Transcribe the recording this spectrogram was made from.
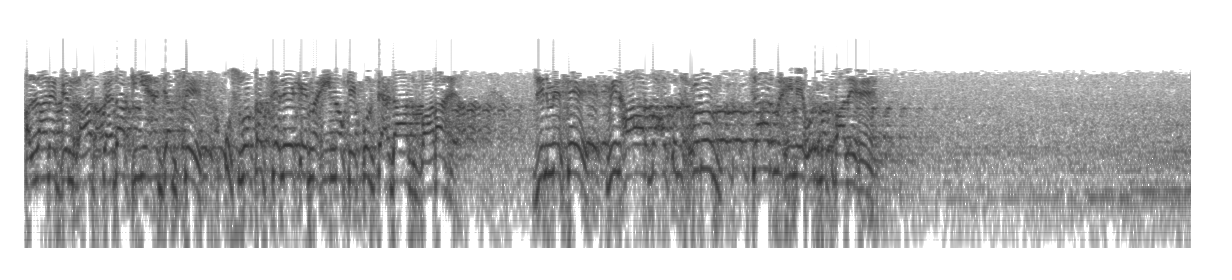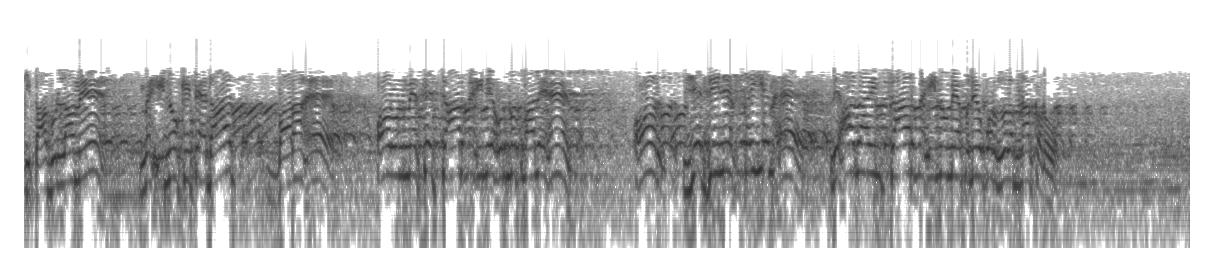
اللہ نے دن رات پیدا کیے ہیں جب سے اس وقت سے لے کے مہینوں کی کل تعداد بارہ ہے جن میں سے منہار بات الحرم چار مہینے حرمت والے ہیں۔ کتاب اللہ میں مہینوں کی تعداد بارہ ہے اور ان میں سے چار مہینے حرمت والے ہیں۔ اور یہ دین قیم ہے، لہذا ان چار مہینوں میں اپنے اوپر ظلم نہ کرو۔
